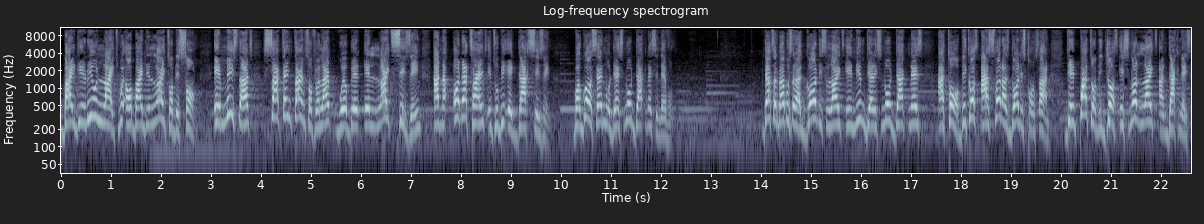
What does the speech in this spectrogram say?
by the real light or by the light of the sun, it means that certain times of your life will be a light season, and at other times it will be a dark season. But God said, No, there's no darkness in heaven. That's what the Bible said that God is light, in Him there is no darkness at all. Because as far as God is concerned, the part of the just is not light and darkness.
